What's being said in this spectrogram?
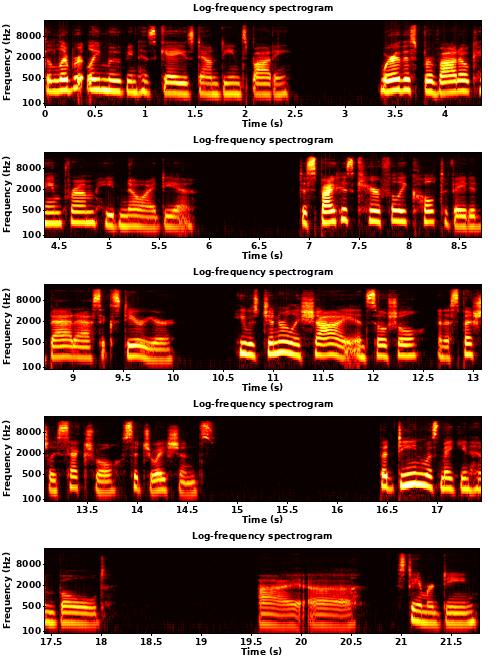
deliberately moving his gaze down Dean's body. Where this bravado came from, he'd no idea. Despite his carefully cultivated badass exterior, he was generally shy in social and especially sexual situations. But Dean was making him bold. I, uh, stammered Dean.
